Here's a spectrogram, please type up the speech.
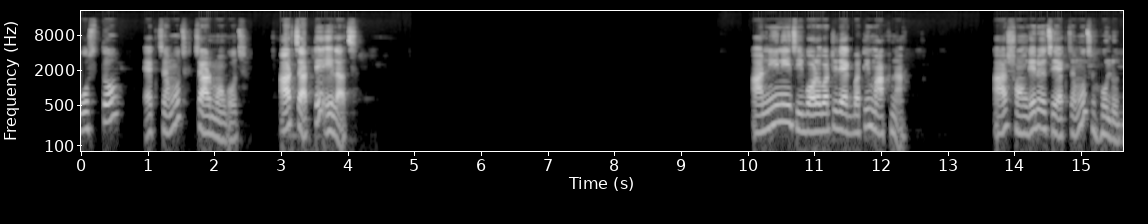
পোস্ত, এক চামচ চার মগজ আর চারটে এলাচ। আর নিয়ে নিয়েছি বড় বাটির এক বাটি মাখনা। আর সঙ্গে রয়েছে এক চামচ হলুদ।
